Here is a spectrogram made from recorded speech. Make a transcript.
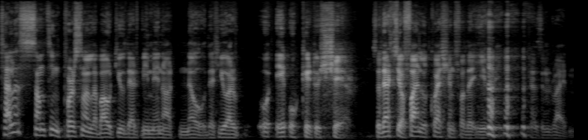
tell us something personal about you that we may not know, that you are okay to share. So that's your final question for the evening, President Wrighton.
